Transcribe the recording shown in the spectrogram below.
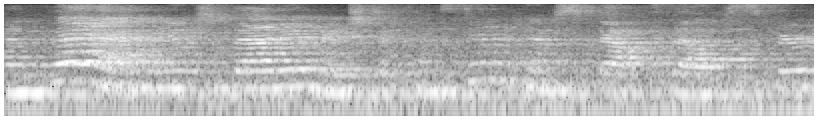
and then used that image to consider himself spiritual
